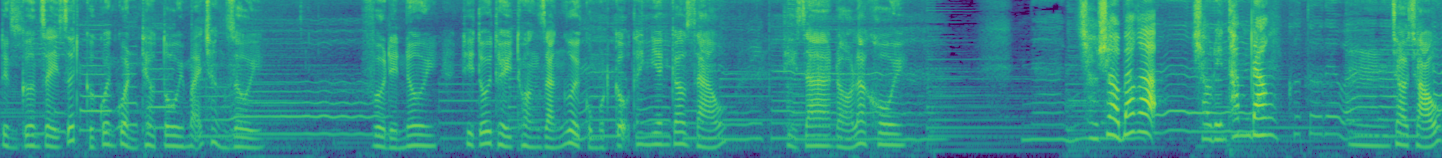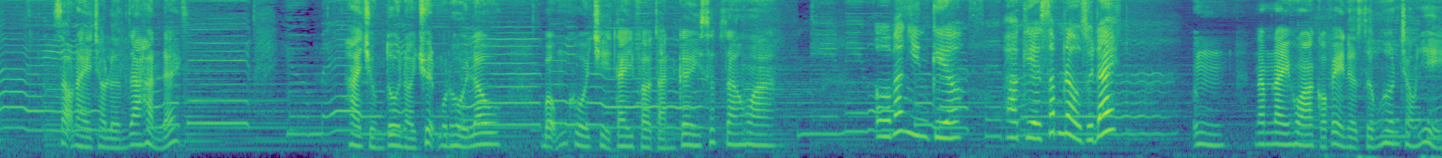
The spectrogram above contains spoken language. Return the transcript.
Từng cơn dây dứt cứ quanh quẩn theo tôi mãi chẳng rời. Vừa đến nơi thì tôi thấy thoáng dáng người của một cậu thanh niên cao giáo. Thì ra đó là Khôi Cháu chào bác ạ, cháu đến thăm Đăng. Ừm, Chào cháu, dạo này cháu lớn ra hẳn đấy Hai chúng tôi nói chuyện một hồi lâu Bỗng Khôi chỉ tay vào tán cây sắp ra hoa Ờ bác nhìn kìa, hoa kia sắp nở rồi đấy. Ừm, năm nay hoa có vẻ nở sớm hơn cháu nhỉ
